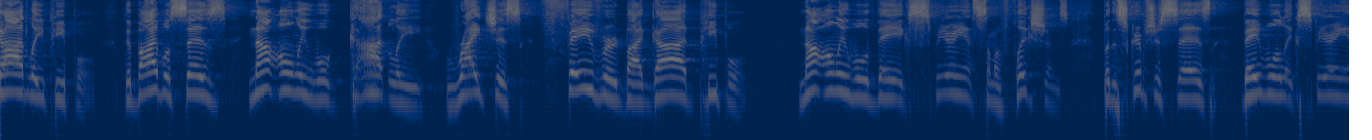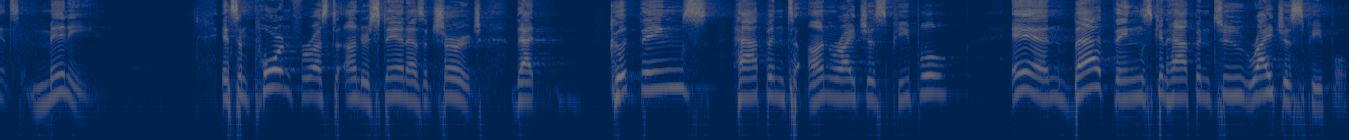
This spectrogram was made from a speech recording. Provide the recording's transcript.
godly people. The Bible says not only will godly, righteous, favored by God people, not only will they experience some afflictions, but the scripture says they will experience many. It's important for us to understand as a church that good things happen to unrighteous people, and bad things can happen to righteous people.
